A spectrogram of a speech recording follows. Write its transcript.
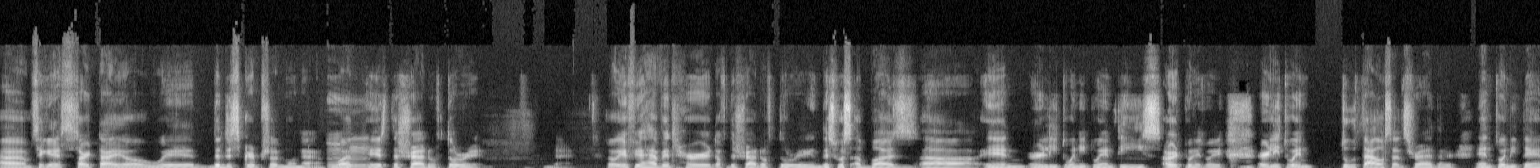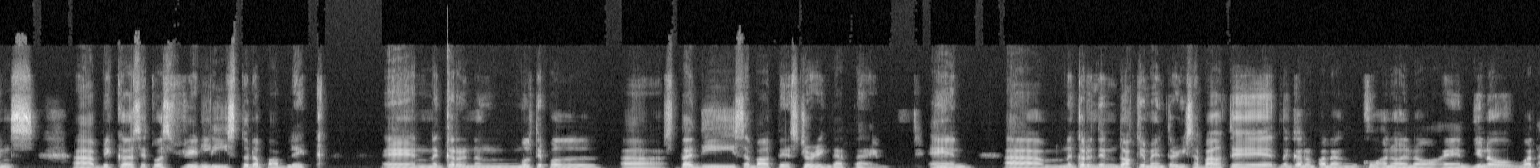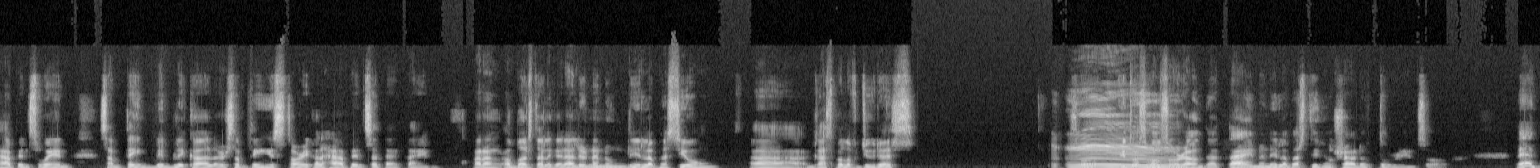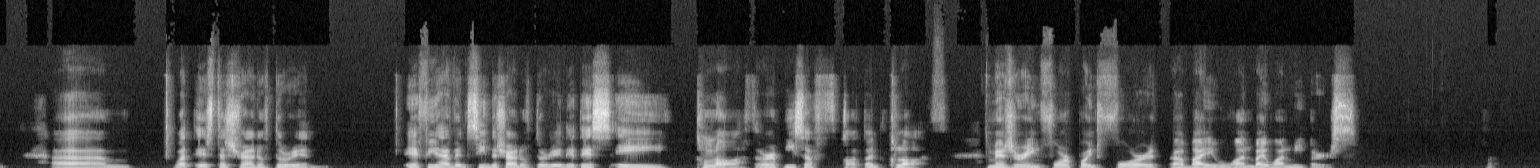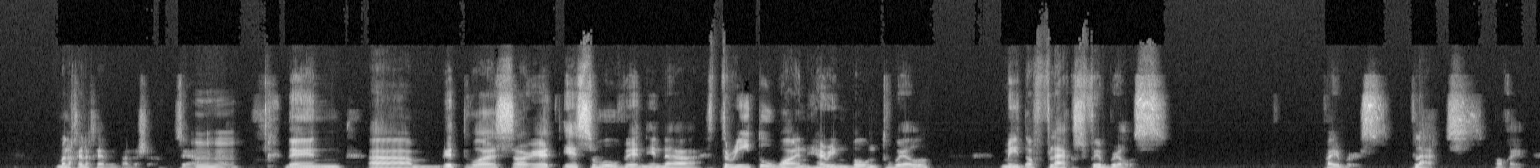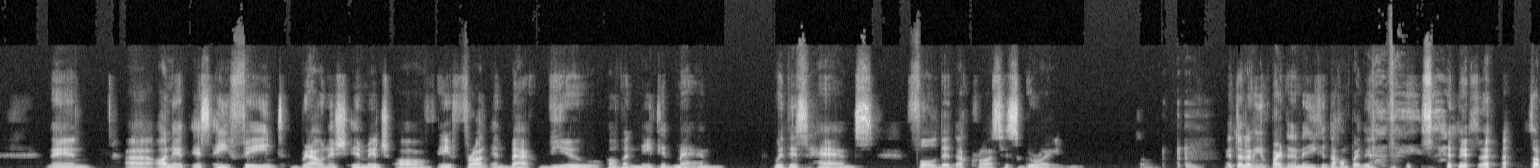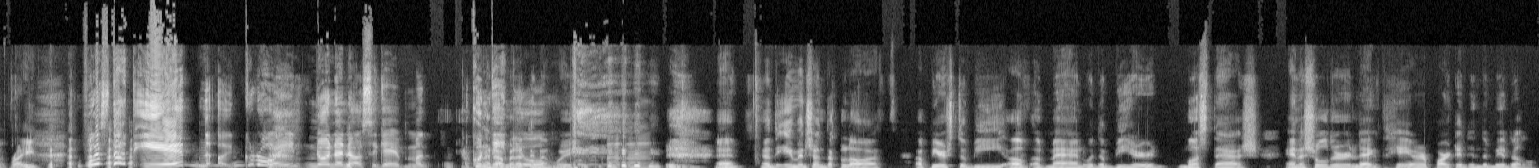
Um, sige, start tayo with the description muna. What Mhm. is the Shroud of Turin? So if you haven't heard of the Shroud of Turin, this was a buzz uh, in early 2020s or 2020, early 20, 2000s rather, and 2010s uh, because it was released to the public and nagkaroon ng multiple uh, studies about this during that time. And um, nagkaroon din ng documentaries about it, nagkaroon pa ng kung ano-ano, and you know what happens when something biblical or something historical happens at that time. Parang abuzz talaga, lalo na nung nilabas yung uh, Gospel of Judas. So, it was also Mm. around that time na nilabas din yung Shroud of Turin. So, then, um, what is the Shroud of Turin? If you haven't seen the Shroud of Turin, it is a cloth or a piece of cotton cloth measuring 4.4 uh, by 1 by 1 meters. Malaki-laki rin pala siya. So, yeah. Mhm. Then um, it was or it is woven in a three to one herringbone twill made of flax fibrils. Fibers. Flax. Okay. Then uh, on it is a faint brownish image of a front and back view of a naked man with his hands folded across his groin. So, ito lang yung part na nakikita kong pwede natin sa, sa pride. Was that it? No, groin? No, no, no. Sige, mag continue. Hanapan natin ng way. Mm-mm. and the image on the cloth appears to be of a man with a beard, mustache, and a shoulder-length hair parted in the middle.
